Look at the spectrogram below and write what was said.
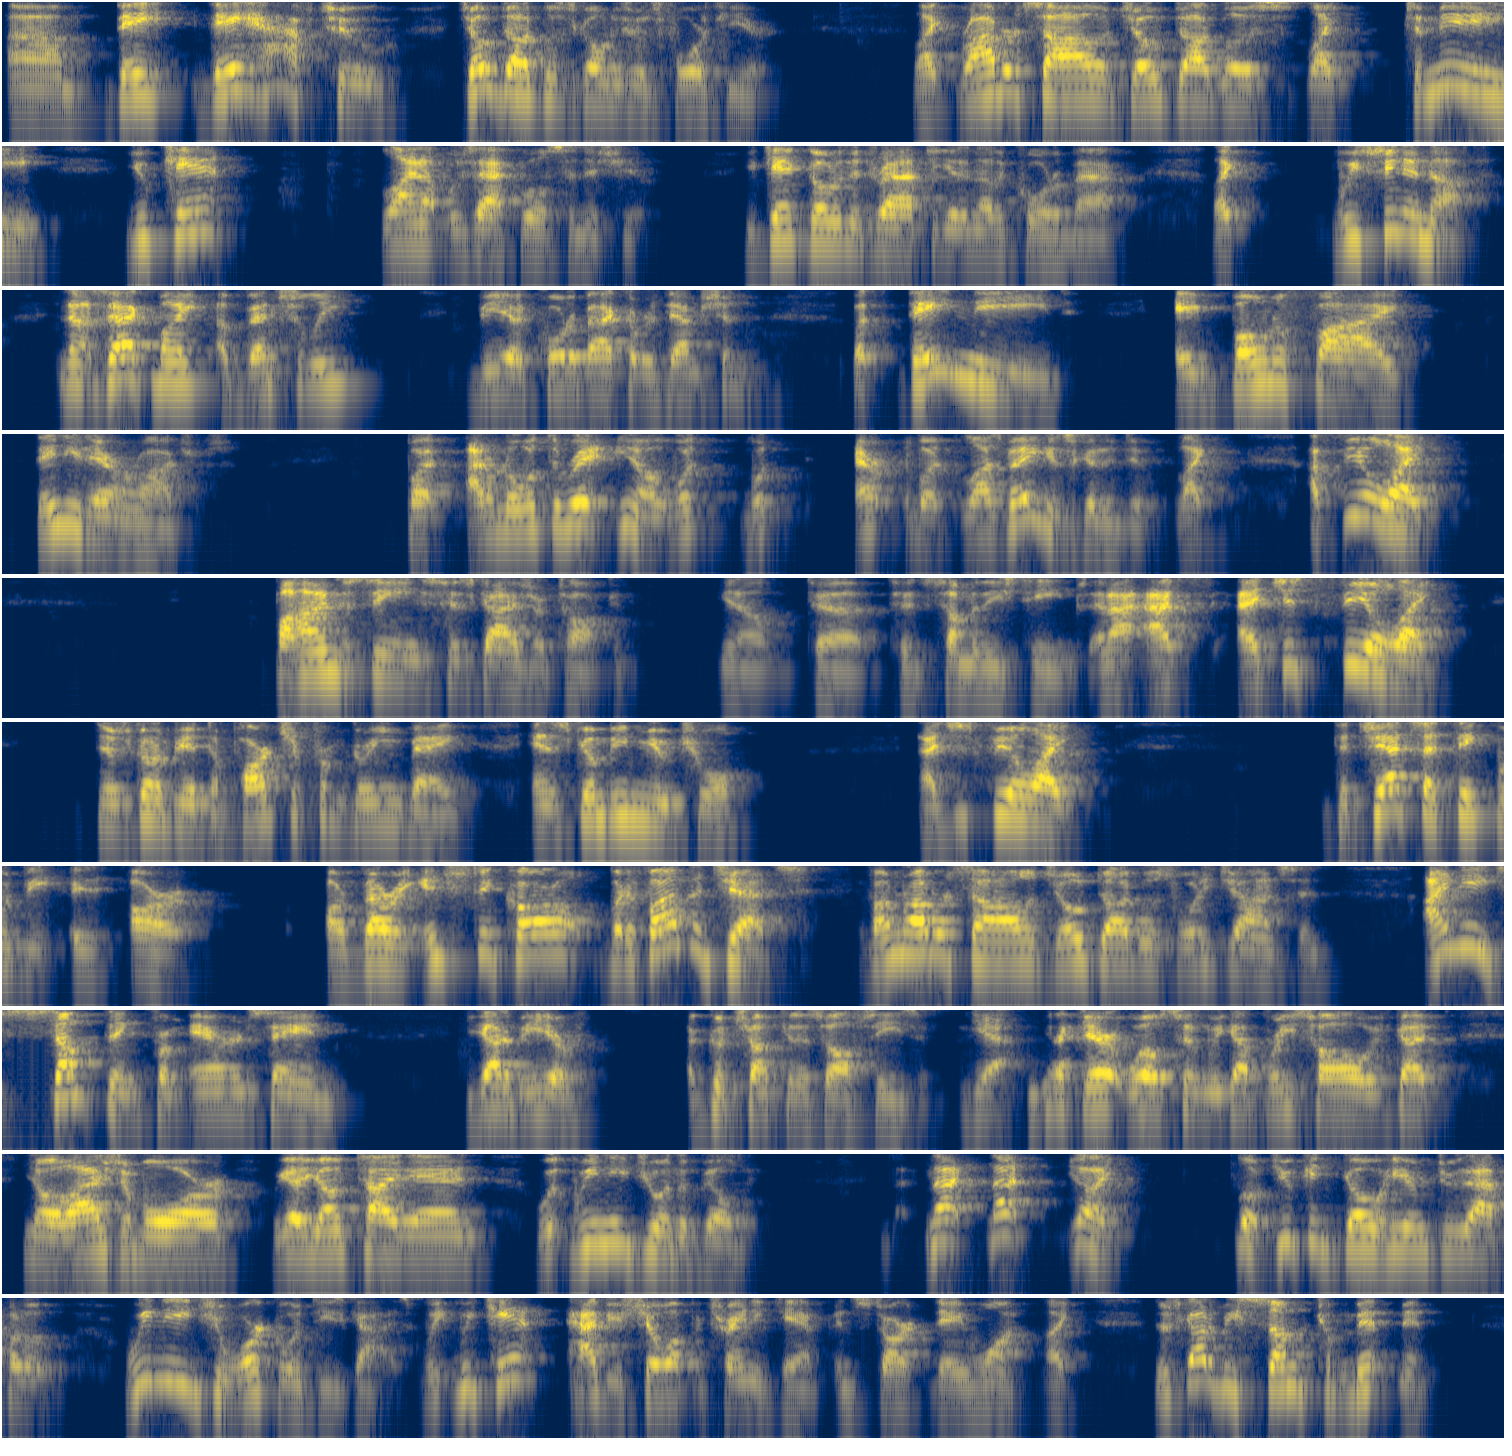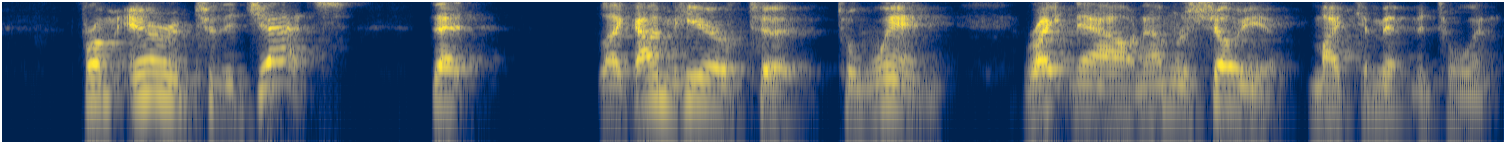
Um, they they have to. Joe Douglas is going into his fourth year. Like Robert Saleh, Joe Douglas. Like to me, you can't line up with Zach Wilson this year. You can't go to the draft to get another quarterback. Like we've seen enough. Now Zach might eventually be a quarterback of redemption, but they need a bona fide. They need Aaron Rodgers, but I don't know what the rate. you know what what what Las Vegas is going to do. Like I feel like behind the scenes, his guys are talking, you know, to to some of these teams, and I I, I just feel like there's going to be a departure from Green Bay, and it's going to be mutual. I just feel like the Jets, I think, would be eh, are are very interested, Carl. But if I'm the Jets, if I'm Robert Saleh, Joe Douglas, Woody Johnson, I need something from Aaron saying, you got to be here a good chunk of this offseason. Yeah. We got Garrett Wilson. We got Breece Hall. We've got, you know, Elijah Moore. We got a young tight end. We, we need you in the building. Not, not, you know, like, look, you can go here and do that, but we need you working with these guys. We, we can't have you show up at training camp and start day one. Like, there's got to be some commitment from Aaron to the Jets that like I'm here to to win right now, and I'm going to show you my commitment to winning.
